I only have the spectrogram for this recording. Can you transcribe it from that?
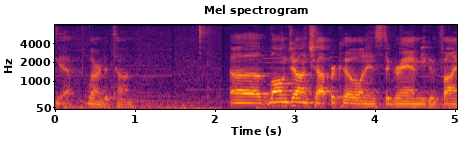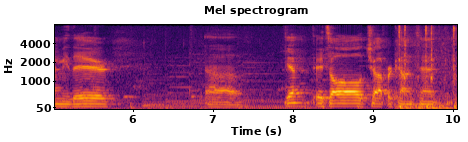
yeah, learned a ton. Uh, Long John Chopper Co. on Instagram. You can find me there. Uh, yeah, it's all chopper content.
